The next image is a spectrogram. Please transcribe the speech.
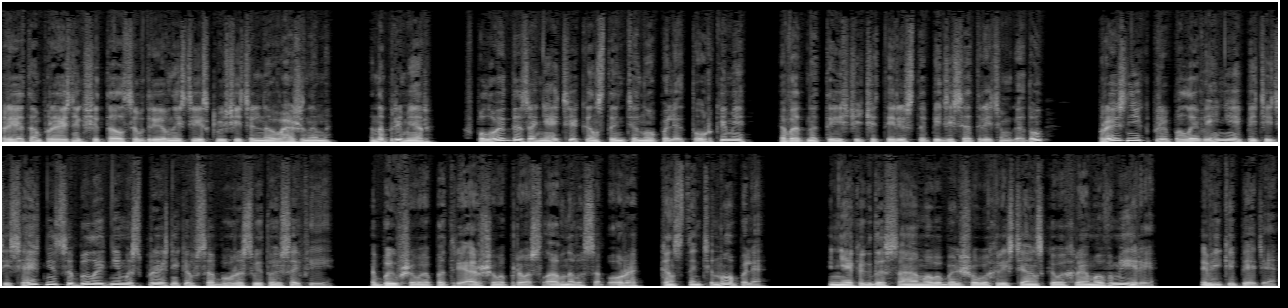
При этом праздник считался в древности исключительно важным. Например, вплоть до занятия Константинополя турками в 1453 году праздник Преполовения Пятидесятницы был одним из праздников собора Святой Софии бывшего патриаршего православного собора Константинополя, некогда самого большого христианского храма в мире, Википедия.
